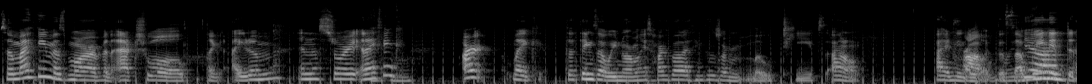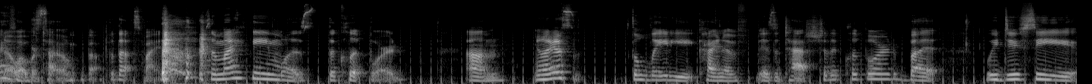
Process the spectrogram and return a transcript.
So my theme is more of an actual like item in the story, and I think Mm-hmm. aren't like the things that we normally talk about. I think those are motifs. I don't. I need to look this up. Yeah, we need to I know what we're so. talking about, but that's fine. so my theme was the clipboard, um, and I guess the lady kind of is attached to the clipboard, but we do see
